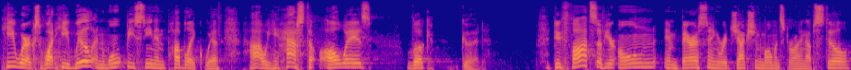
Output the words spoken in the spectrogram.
he works, what he will and won't be seen in public with, how he has to always look good. Do thoughts of your own embarrassing rejection moments growing up still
